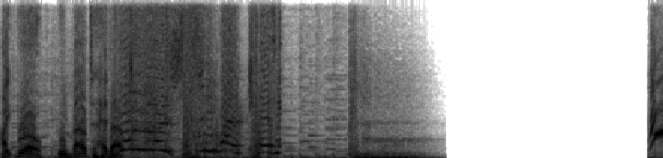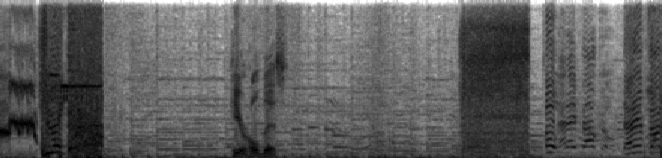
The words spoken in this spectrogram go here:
Aight bro, we about to head out. Here, hold this. That ain't Falco. That ain't Falco.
